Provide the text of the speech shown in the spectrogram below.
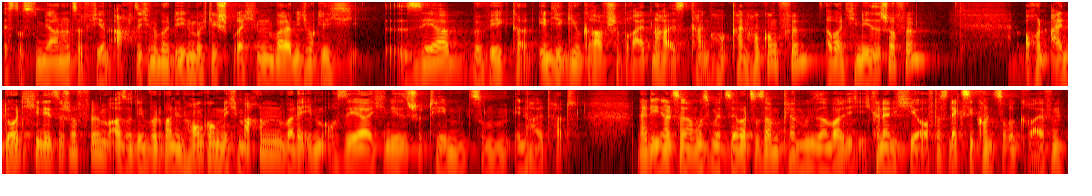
ist aus dem Jahr 1984 und über den möchte ich sprechen, weil er mich wirklich sehr bewegt hat. Ähnliche geografische Breiten heißt kein, kein Hongkong-Film, aber ein chinesischer Film. Auch ein eindeutig chinesischer Film, also den würde man in Hongkong nicht machen, weil er eben auch sehr chinesische Themen zum Inhalt hat. Na, die Inhaltsangabe muss ich mir jetzt selber zusammenklamüsern, weil ich, ich kann ja nicht hier auf das Lexikon zurückgreifen.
